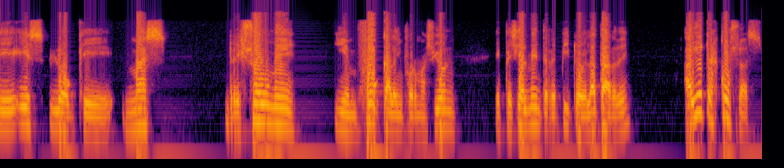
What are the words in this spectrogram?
que es lo que más resume y enfoca la información, especialmente, repito, de la tarde, hay otras cosas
